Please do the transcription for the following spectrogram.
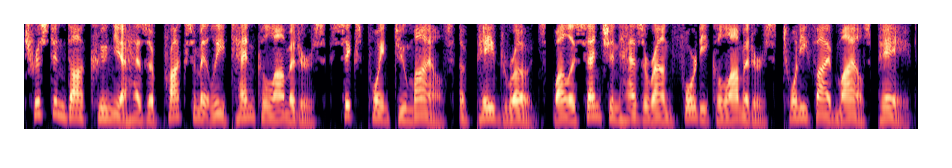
Tristan da Cunha has approximately 10 kilometers (6.2 miles) of paved roads, while Ascension has around 40 kilometers (25 miles) paved.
